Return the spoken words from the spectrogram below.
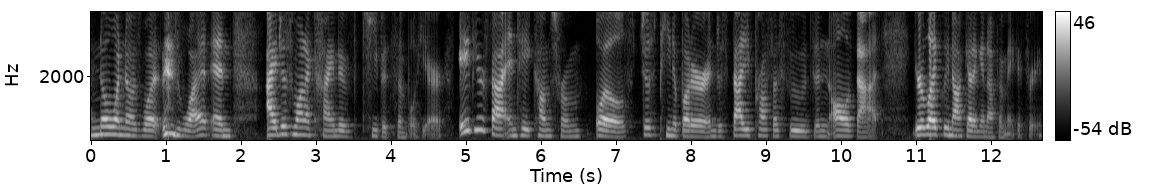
no one knows what is what. And I just want to kind of keep it simple here. If your fat intake comes from oils, just peanut butter, and just fatty processed foods and all of that, you're likely not getting enough omega 3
